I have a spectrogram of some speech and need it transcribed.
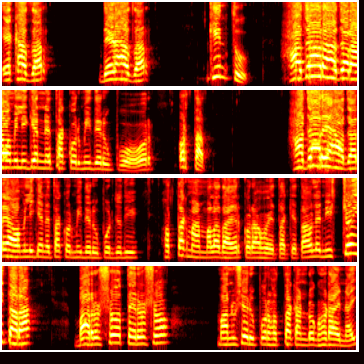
এক হাজার, দেড় হাজার। কিন্তু হাজার হাজার আওয়ামী লীগের নেতা কর্মীদের উপর, অর্থাৎ হাজারে হাজারে আওয়ামী লীগের নেতা কর্মীদের উপর যদি হত্যা মামলা দায়ের করা হয়ে থাকে, তাহলে নিশ্চয়ই তারা বারোশো তেরোশো মানুষের উপর হত্যাকাণ্ড ঘটায় নাই।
